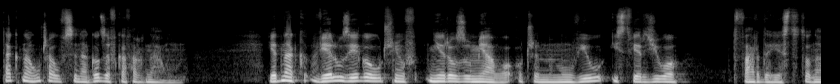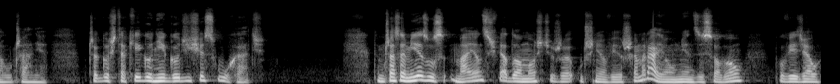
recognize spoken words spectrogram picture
Tak nauczał w synagodze w Kafarnaum. Jednak wielu z jego uczniów nie rozumiało, o czym mówił i stwierdziło: Twarde jest to nauczanie, czegoś takiego nie godzi się słuchać. Tymczasem Jezus, mając świadomość, że uczniowie szemrają między sobą, powiedział:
